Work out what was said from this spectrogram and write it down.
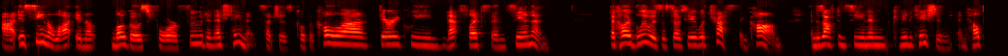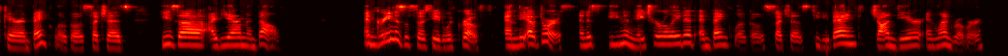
uh, is seen a lot in uh, logos for food and entertainment, such as Coca-Cola, Dairy Queen, Netflix, and CNN. The color blue is associated with trust and calm, and is often seen in communication and healthcare and bank logos, such as Visa, IBM, and Bell. And green is associated with growth and the outdoors and is seen in nature related and bank logos such as TD Bank, John Deere, and Land Rover.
